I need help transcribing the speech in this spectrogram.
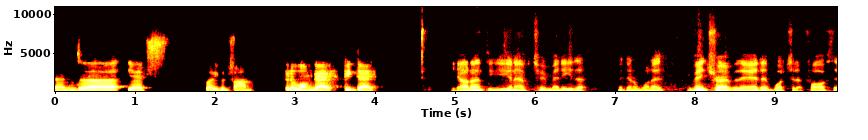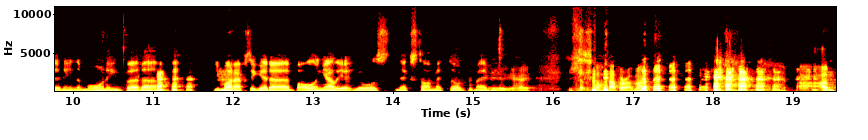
and uh, yeah, it's bloody good fun. But a long day, big day. yeah. I don't think you're gonna have too many that are gonna want to venture over there to watch it at 5:30 in the morning. But um, you might have to get a bowling alley at yours next time, Met Dog, maybe. There you go. Shut the fuck up, all right, mate. I'm,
